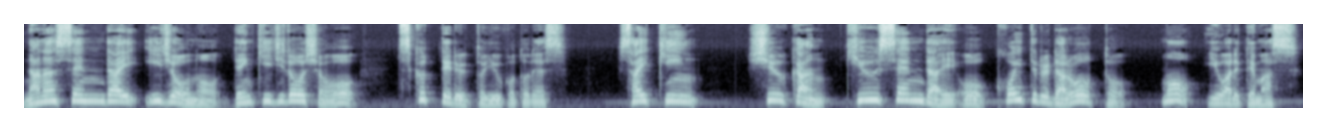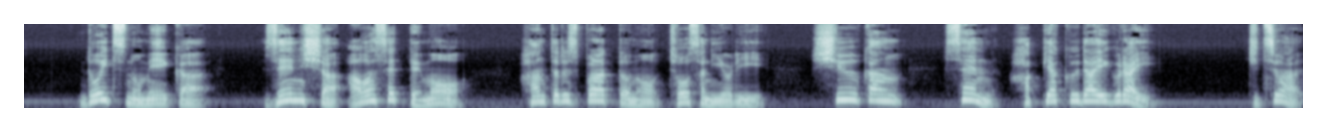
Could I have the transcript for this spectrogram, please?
7000台以上の電気自動車を作っているということです。最近、週間9000台を超えてるだろうとも言われています。ドイツのメーカー全社合わせてもハントルスプラットの調査により週間1800台ぐらい、実は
